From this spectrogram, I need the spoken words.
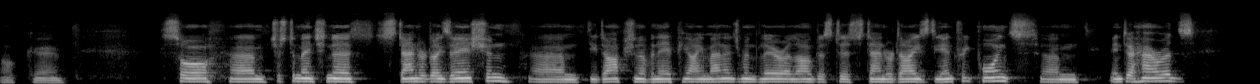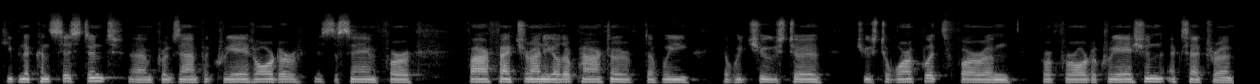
Okay. So um, just to mention a standardization, um, the adoption of an API management layer allowed us to standardize the entry points um, into Harrods, keeping it consistent. Um, for example, create order is the same for Farfetch or any other partner that we that we choose to choose to work with for um, for, for order creation, etc.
